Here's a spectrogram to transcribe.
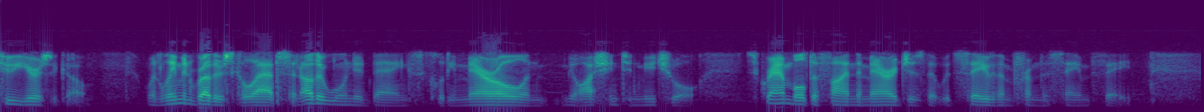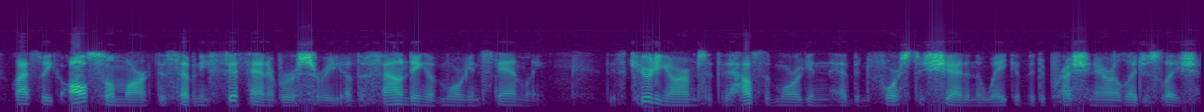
two years ago when Lehman Brothers collapsed and other wounded banks, including Merrill and Washington Mutual, scrambled to find the marriages that would save them from the same fate. Last week also marked the 75th anniversary of the founding of Morgan Stanley, the security arms that the House of Morgan had been forced to shed in the wake of the Depression era legislation.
